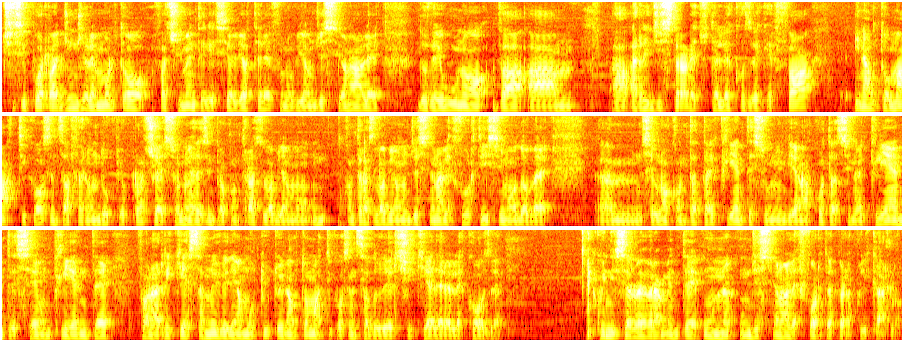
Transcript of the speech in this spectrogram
ci si può raggiungere molto facilmente che sia via telefono, via un gestionale dove uno va a, a, a registrare tutte le cose che fa in automatico senza fare un doppio processo. Noi ad esempio a Contraslo abbiamo un, Contraslo abbiamo un gestionale fortissimo dove um, se uno contatta il cliente, se uno invia una quotazione al cliente, se un cliente fa una richiesta, noi vediamo tutto in automatico senza doverci chiedere le cose. E quindi serve veramente un, un gestionale forte per applicarlo.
